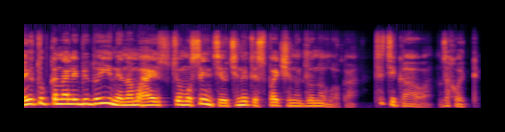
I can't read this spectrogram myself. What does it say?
На Ютуб-каналі Бідуїни намагаюсь в цьому сенсі оцінити спадщину Джона Лока. Це цікаво, заходьте.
